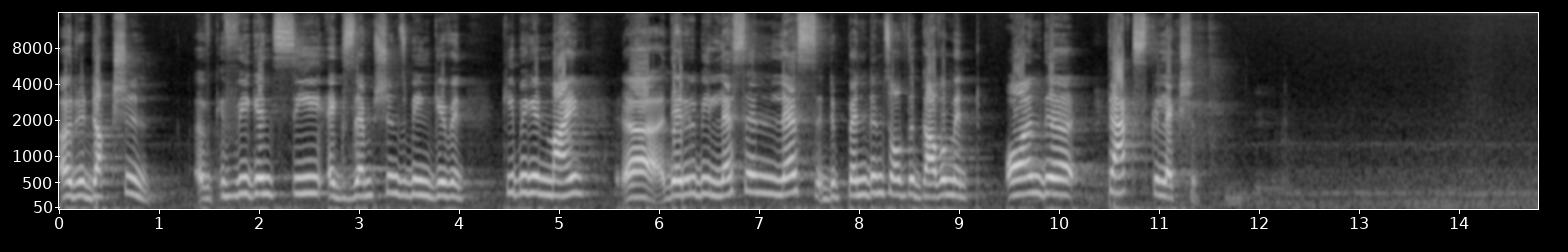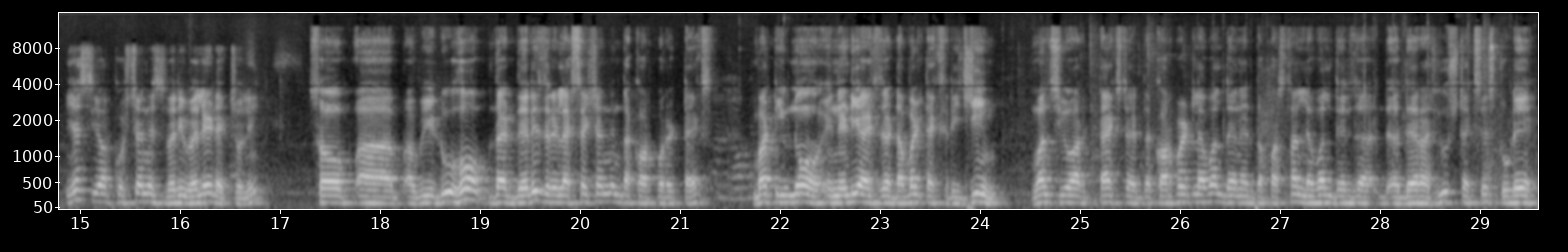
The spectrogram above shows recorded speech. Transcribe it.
a reduction, if we can see exemptions being given, keeping in mind uh, there will be less and less dependence of the government on the tax collection. Yes, your question is very valid actually. So uh, we do hope that there is relaxation in the corporate tax, but you know in India it's a double tax regime. Once you are taxed at the corporate level, then at the personal level there is a there are huge taxes today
